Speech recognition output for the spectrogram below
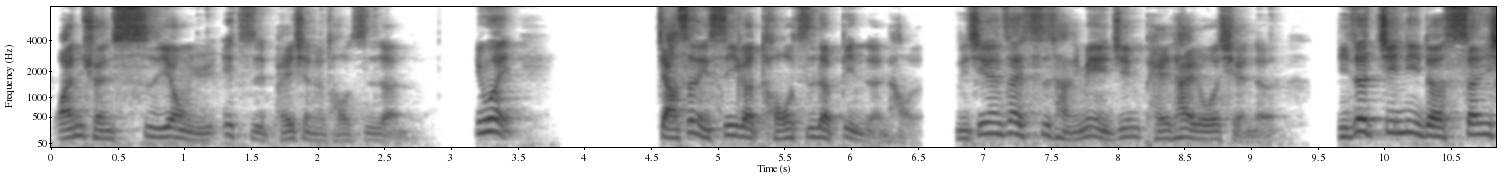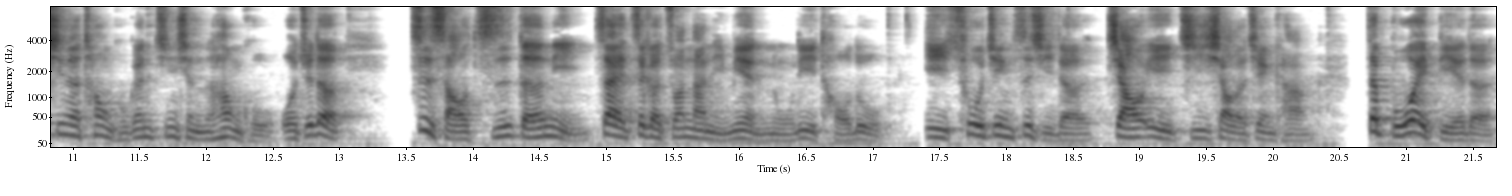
完全适用于一直赔钱的投资人，因为假设你是一个投资的病人，好了，你今天在市场里面已经赔太多钱了。你这经历的身心的痛苦跟金钱的痛苦，我觉得至少值得你在这个专栏里面努力投入，以促进自己的交易绩效的健康。这不为别的，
